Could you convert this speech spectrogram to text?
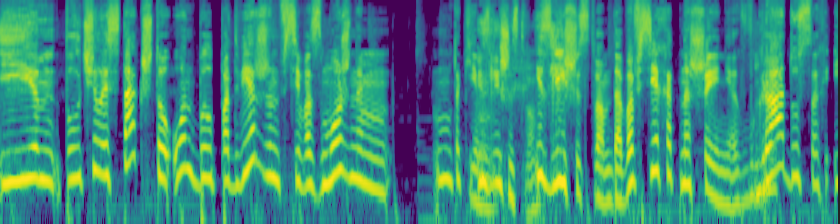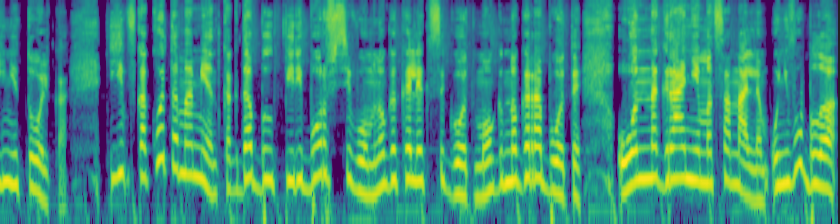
И получилось так, что он был подвержен всевозможным ну, таким Излишеством. излишествам, да, во всех отношениях, в градусах и не только. И в какой-то момент, когда был перебор всего, много коллекций год, много, много работы, он на грани эмоциональном, у него было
